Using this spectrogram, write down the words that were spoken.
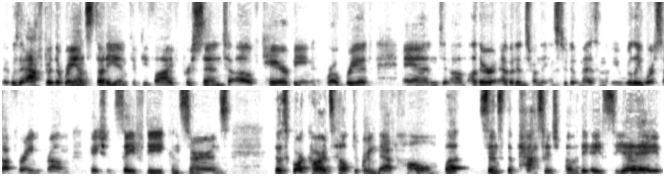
it was after the RAND study and 55% of care being appropriate and um, other evidence from the Institute of Medicine that we really were suffering from patient safety concerns. The scorecards helped to bring that home. But since the passage of the ACA,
